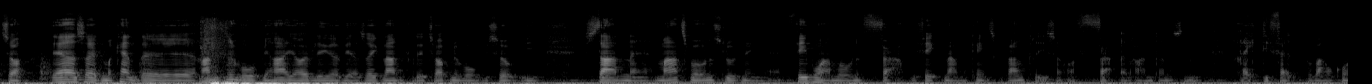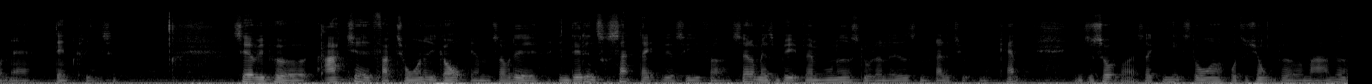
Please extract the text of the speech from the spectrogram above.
Så det er altså et markant øh, renteniveau, vi har i øjeblikket, og vi er altså ikke langt fra det topniveau, vi så i starten af marts måned, slutningen af februar måned, før vi fik den amerikanske bankkrise, og før at renterne sådan rigtig faldt på baggrund af den krise. Ser vi på aktiefaktorerne i går, jamen så var det en lidt interessant dag, vil jeg sige, for selvom S&P 500 slutter nede sådan relativt markant, jamen så så du altså ikke den helt store rotation på markedet.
